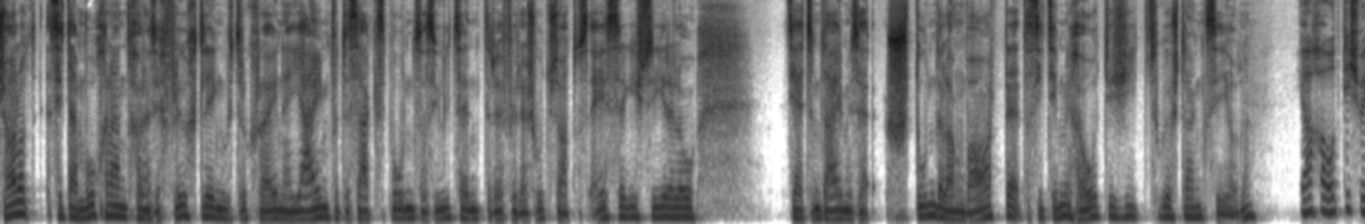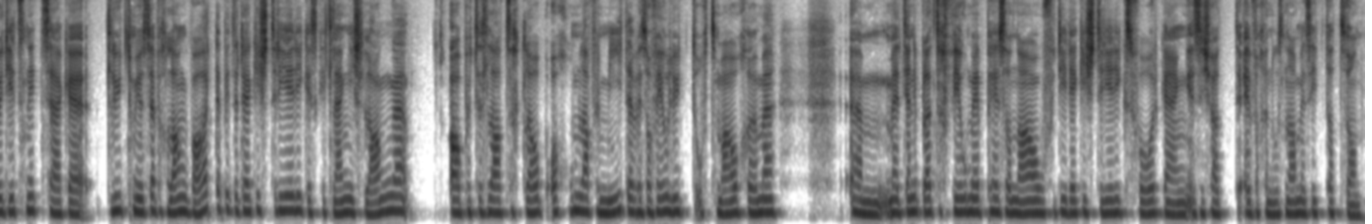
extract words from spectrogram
Charlotte, seit diesem Wochenende können sich Flüchtlinge aus der Ukraine in einem von den sechs Bundesasylzentren für den Schutzstatus S registrieren lassen. Sie mussten zum Teil müssen stundenlang warten. Das waren ziemlich chaotische Zustände, oder? Ja, chaotisch würde ich jetzt nicht sagen. Die Leute müssen einfach lange warten bei der Registrierung. Es gibt lange Schlangen. Aber das lässt sich, glaube ich, auch kaum vermeiden, wenn so viele Leute aufs Mal kommen. Ähm, man hat ja nicht plötzlich viel mehr Personal für die Registrierungsvorgänge. Es ist halt einfach eine Ausnahmesituation.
